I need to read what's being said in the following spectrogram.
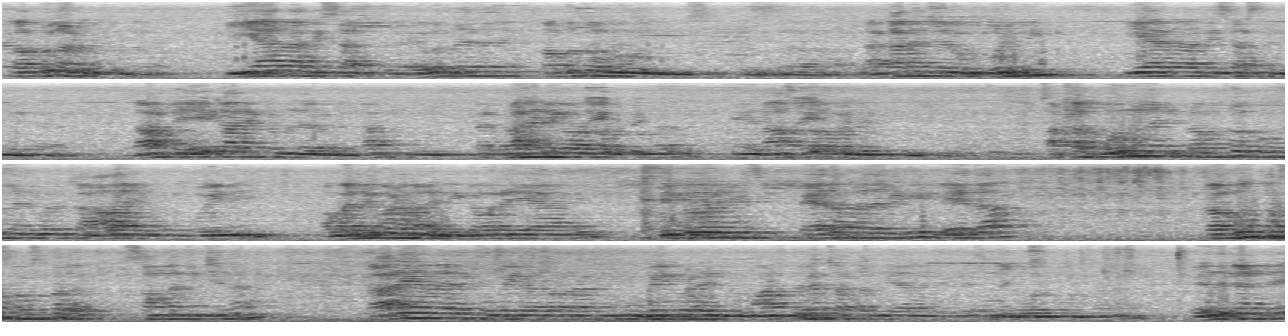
క్లబ్లు అడుగుతున్నారు ఈఆర్ఆర్ రిసార్ట్ ఎవరిదైతే ప్రభుత్వం నకారం చెరువు భూమి ఈఆర్ఆర్ రిసార్ట్స్ పెట్టారు దాంట్లో ఏ కార్యక్రమం జరుగుతుంది. అట్లా భూములని ప్రభుత్వ భూములని కూడా చాలా పోయింది అవన్నీ కూడా మనం రికవరీ చేయాలి. రికవరీ చేసి పేద ప్రజలకి లేదా ప్రభుత్వ సంస్థలకు సంబంధించిన కార్యాలయాలకు ఉపయోగపడడానికి ఉపయోగపడేందుకు మాత్రమే చట్టం చేయాలని చెప్పేసి నేను కోరుకుంటున్నాను. ఎందుకంటే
